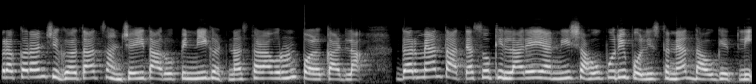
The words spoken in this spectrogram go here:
प्रकरण चिघळतात संशयित आरोपींनी घटनास्थळावरून पळ काढला. दरम्यान तात्यासो खिल्लारे यांनी शाहूपुरी पोलीस ठाण्यात धाव घेतली.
